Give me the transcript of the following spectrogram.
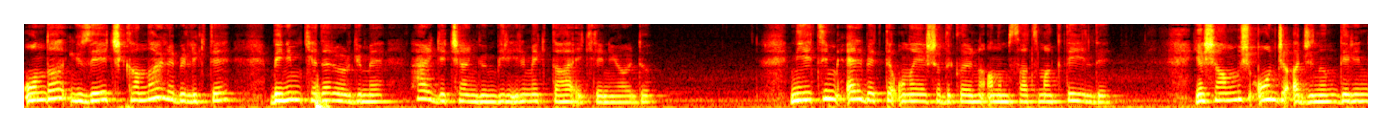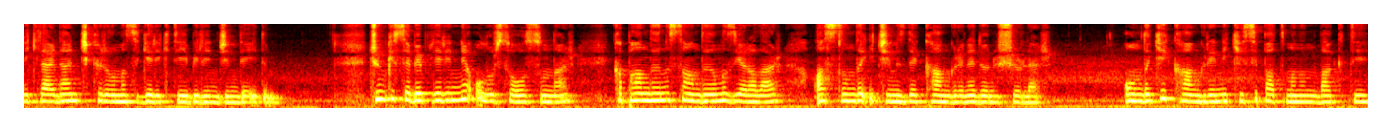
Onda yüzeye çıkanlarla birlikte benim keder örgüme her geçen gün bir ilmek daha ekleniyordu.'' Niyetim elbette ona yaşadıklarını anımsatmak değildi. Yaşanmış onca acının derinliklerden çıkarılması gerektiği bilincindeydim. Çünkü sebepleri ne olursa olsunlar, kapandığını sandığımız yaralar aslında içimizde kangrene dönüşürler. Ondaki kangreni kesip atmanın vakti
